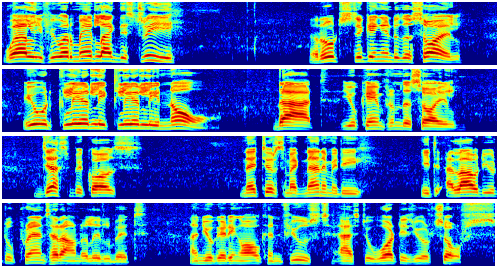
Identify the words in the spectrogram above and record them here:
Well, if you were made like this tree, roots sticking into the soil, you would clearly, clearly know that you came from the soil just because nature's magnanimity, it allowed you to prance around a little bit and you're getting all confused as to what is your source.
